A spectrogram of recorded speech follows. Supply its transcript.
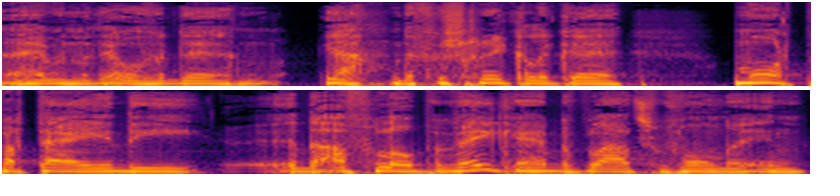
hebben we het over de, ja, de verschrikkelijke moordpartijen die eh, de afgelopen weken hebben plaatsgevonden in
